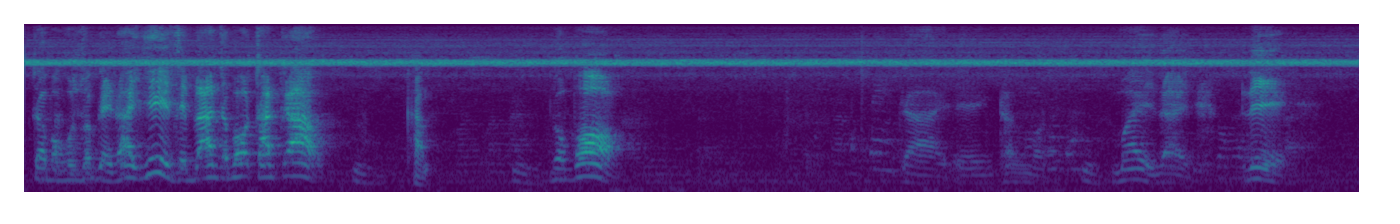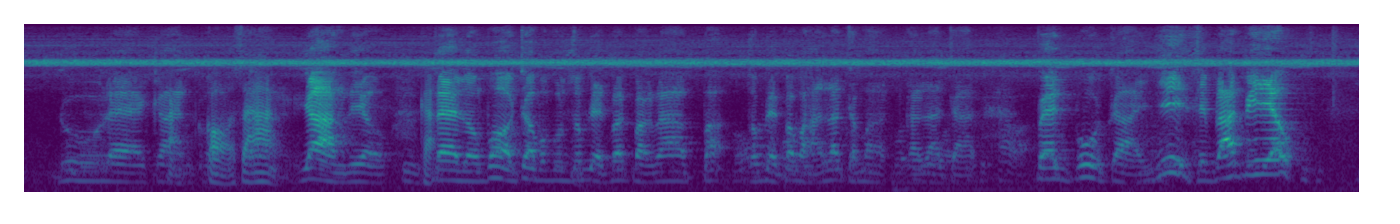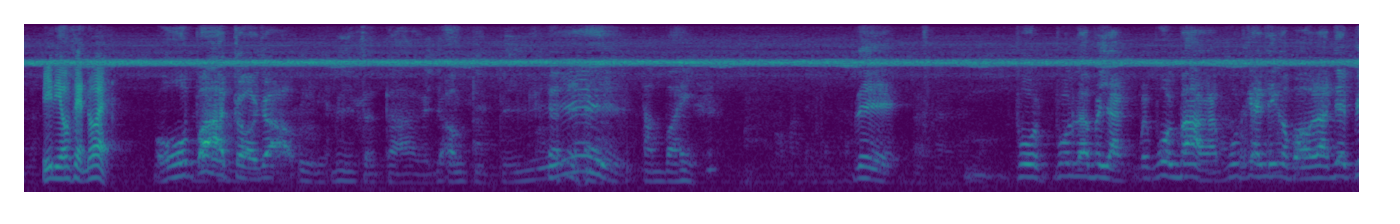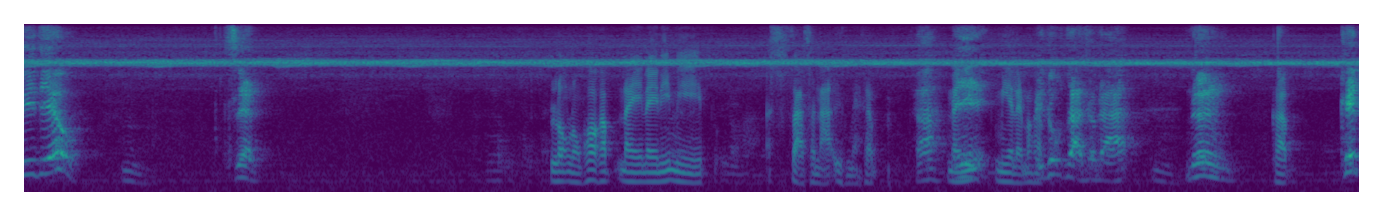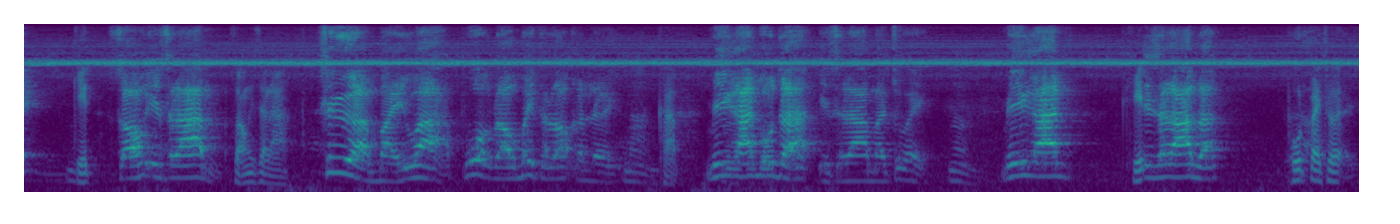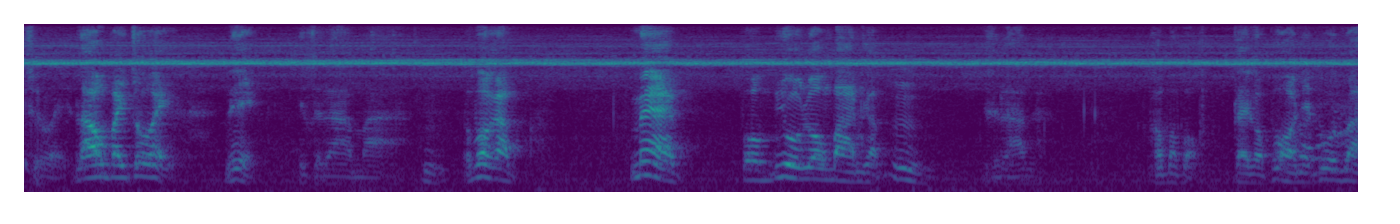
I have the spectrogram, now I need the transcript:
เจ้าพระคุณสมเด็จให้ยี่สิบล้านเฉพาะชั้นเก้าครับหลวงพ่อจ่ายเองทั้งหมด ไม่ได้นี่ดูแลการก่อสร้างอย่างเดียว ครับ แต่หลวงพ่อเจ้าพระคุณสมเด็จพระปางนาพระสมเด็จพระมหาราชมังคลาจารย์ เป็นผู้จ่ายยี่สิบล้านปีเดียว ปีเดียวเสร็จด้วย โอ้ป้าจอจะเอามีสตางค์จะเอากี่ปี ทำไว้นี่พูดพูดแล้วไม่อยากไปพูดมากอะพูดแค่นี้ก็พอแล้วเนี่ยปีเดียวอืม เสร็จหลวงหลวงพ่อครับ ในในนี้มีศาสนาอื่นไหมครับ ฮะในนี้มีอะไรบ้างคมีรับ ทุกศาสนาหนึ่งครับคริดกิจสองอิสลาม สองอิสลามเชื่อไหมว่าพวกเราไม่ทะเลาะกันเลย นั่นครับมีงานบุญเหรออิสลามมาช่วย นั่นมีงานคิดอิสลามเหรอพุทธไปช่วยเราช่วย เราไปช่วย นี่ อิสลามมาอืมหลวง พ่อครับแม่ผมอยู่โรงพยาบาลกับอืมอิสลามนะเขามาบอก แต่หลวงพ่อเนี่ยพูดว่า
